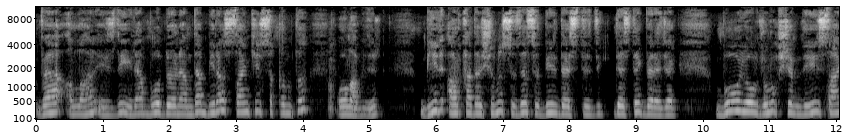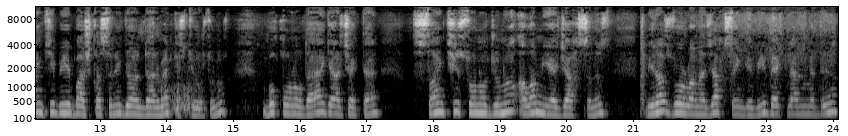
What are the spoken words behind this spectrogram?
ve Allah'ın izniyle bu dönemden biraz sanki sıkıntı olabilir. Bir arkadaşınız size bir destek, destek verecek. Bu yolculuk şimdi sanki bir başkasını göndermek istiyorsunuz. Bu konuda gerçekten sanki sonucunu alamayacaksınız. Biraz zorlanacaksın gibi beklenmediğin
